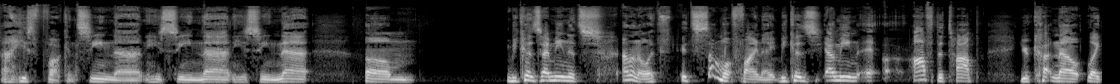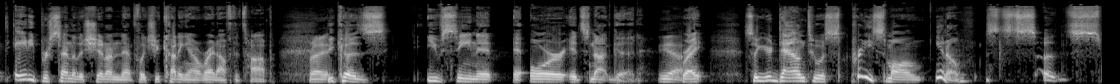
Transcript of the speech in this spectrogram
ah, he's fucking seen that. He's seen that. He's seen that. Um, because I mean, it's I don't know. It's it's somewhat finite because I mean, eh, off the top, you're cutting out like eighty percent of the shit on Netflix. You're cutting out right off the top, Right. Because you've seen it or it's not good, Yeah. right. So you're down to a pretty small, you know, s- a s-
